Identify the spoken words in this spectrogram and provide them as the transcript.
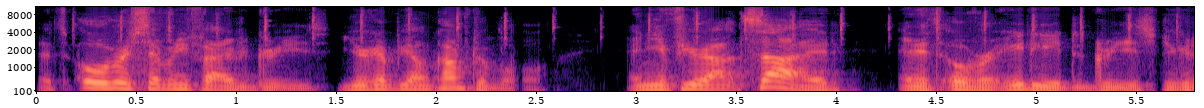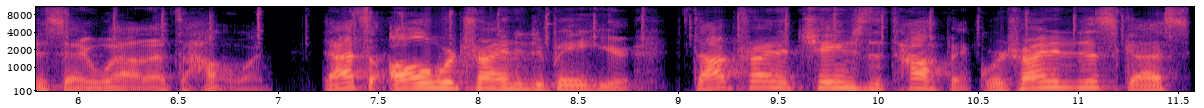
that's over 75 degrees. You're going to be uncomfortable. And if you're outside and it's over 88 degrees, you're going to say, "Wow, that's a hot one." That's all we're trying to debate here. Stop trying to change the topic. We're trying to discuss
